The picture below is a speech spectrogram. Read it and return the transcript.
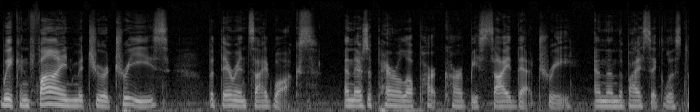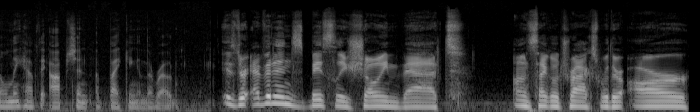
we can find mature trees but they're in sidewalks. And there's a parallel parked car beside that tree. And then the bicyclists only have the option of biking in the road. Is there evidence basically showing that on cycle tracks where there are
